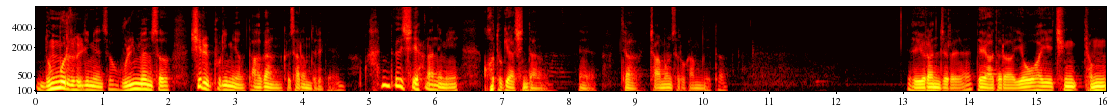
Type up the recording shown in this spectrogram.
눈물을 흘리면서 울면서 씨를 뿌리며 나가는 그 사람들에게 반드시 하나님이 거두게 하신다는. 예. 자, 자문서로 갑니다. 그래서 11절에 내 아들아 여호와의 징, 경,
